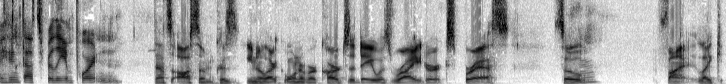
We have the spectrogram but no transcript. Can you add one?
I think that's really important. That's awesome because you know, like one of our cards today was write or express. So, mm-hmm. fine, like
